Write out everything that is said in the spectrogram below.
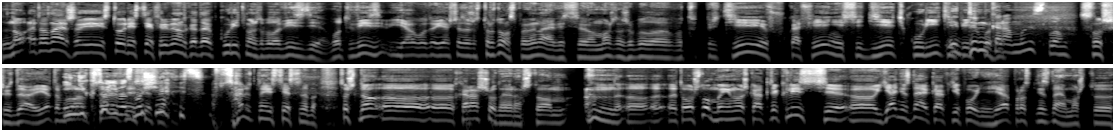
но это, знаешь, история с тех времен, когда курить можно было везде. Вот вез... я, вот, я сейчас даже с трудом вспоминаю, ведь э, можно же было вот прийти в кофейне, сидеть, курить и, и пить дым кофе. коромыслом. Слушай, да, и это было И никто не возмущается. Абсолютно естественно было. Слушай, ну, э, э, хорошо, наверное, что э, это ушло. Мы немножко отвлеклись. Э, я не знаю, как в Японии. Я просто не знаю, может, э,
